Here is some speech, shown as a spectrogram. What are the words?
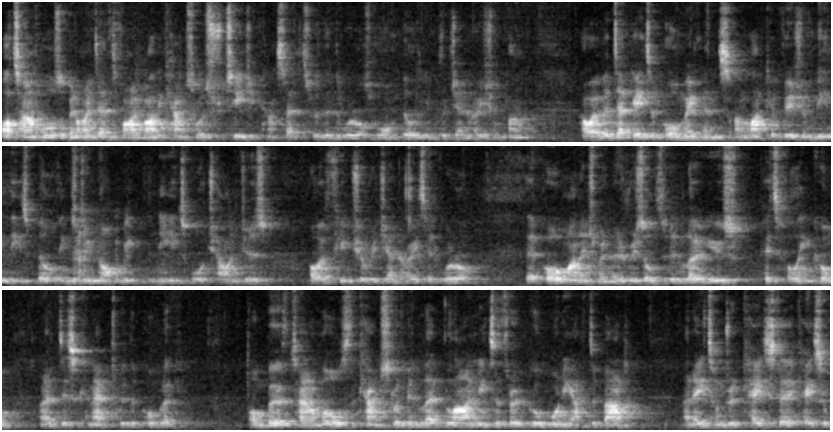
our town halls have been identified by the council as strategic assets within the Wirral's 1 billion regeneration plan. However, decades of poor maintenance and lack of vision mean these buildings do not meet the needs or challenges of a future regenerated Wirral. Their poor management has resulted in low use, pitiful income and a disconnect with the public. On both town halls, the council have been led blindly to throw good money after bad, an 800k staircase at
